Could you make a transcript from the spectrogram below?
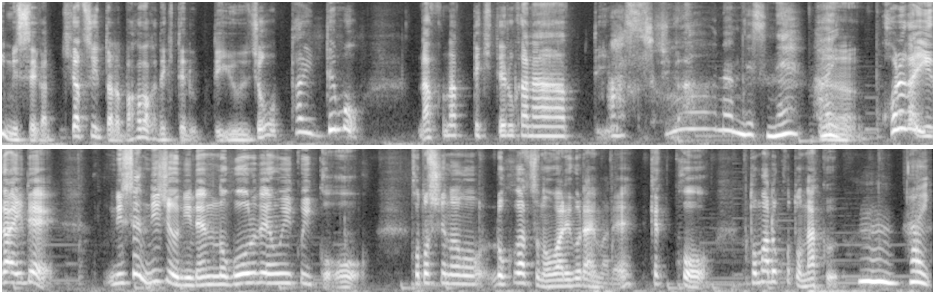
い店が気がついたらバカバカできてるっていう状態でもなくなってきてるかなっていうう、あ、感そ。うなんですね。はい。うんこれが意外で、2022年のゴールデンウィーク以降、今年の6月の終わりぐらいまで結構止まることなくうん。はい。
